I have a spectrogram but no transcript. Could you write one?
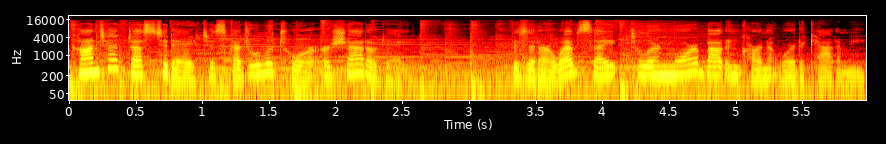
Contact us today to schedule a tour or shadow day. Visit our website to learn more about Incarnate Word Academy.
